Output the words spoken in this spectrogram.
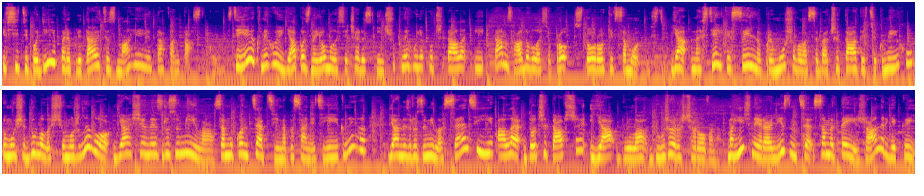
і всі ці події переплітаються з магією та фантастикою. З цією книгою я познайомилася через іншу книгу, яку читала, і там згадувалося про 100 років самотності. Я настільки сильно примушувала себе читати цю книгу, тому що думала, що можливо я ще не зрозуміла саму концепцію написання цієї книги, я не зрозуміла сенс її, але дочитавши, я була дуже розчарована. Магічний реалізм це саме той жанр, який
